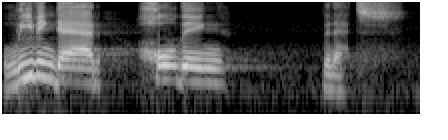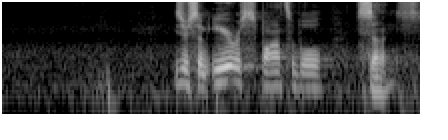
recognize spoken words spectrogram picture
leaving dad holding the nets. These are some irresponsible sons.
